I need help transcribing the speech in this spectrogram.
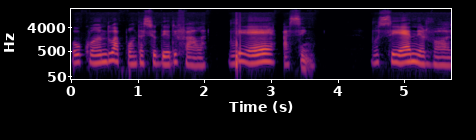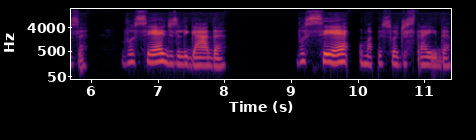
Ou quando aponta-se o dedo e fala: Você é assim. Você é nervosa. Você é desligada. Você é uma pessoa distraída.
